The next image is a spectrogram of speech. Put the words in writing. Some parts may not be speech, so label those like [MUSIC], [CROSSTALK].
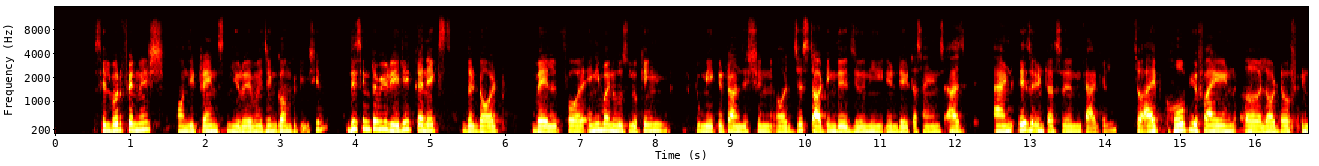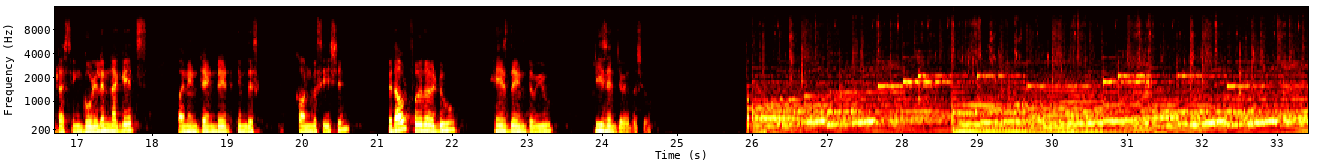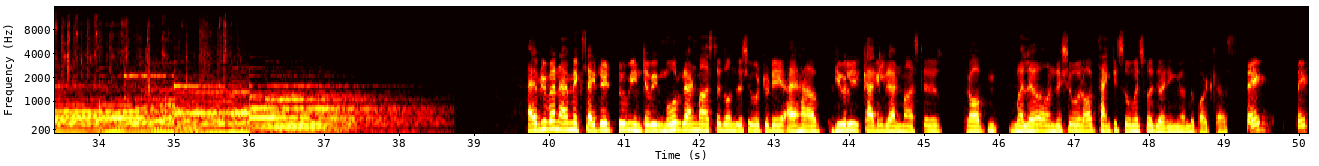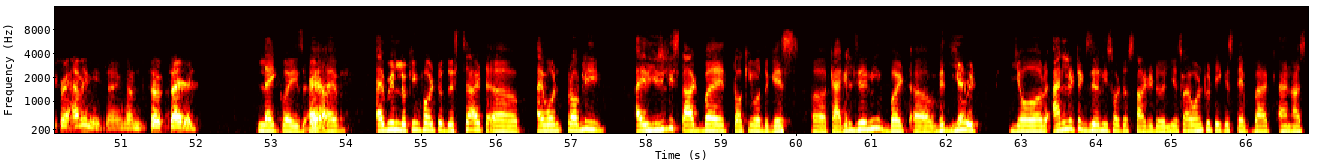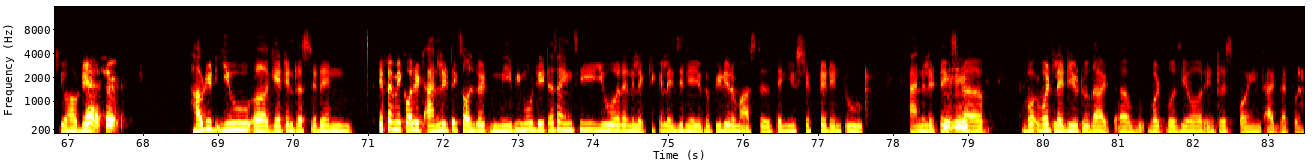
silver finish on the Trends neuroimaging competition. This interview really connects the dot well for anyone who's looking to make a transition or just starting their journey in data science as and is interested in Kaggle. So I hope you find a lot of interesting golden nuggets, pun intended, in this conversation. Without further ado, here's the interview. Please enjoy the show. Hi everyone, I'm excited to be interviewing more grandmasters on the show today. I have dual Kaggle grandmaster Rob Mulla on the show. Rob, thank you so much for joining me on the podcast. Thanks, thanks for having me, Sam. I'm so excited. Likewise, yeah. I, have I've been looking forward to this chat. Uh, I want probably I usually start by talking about the guest uh, Kaggle journey, but uh, with you, yeah. it, your analytics journey sort of started earlier. So I want to take a step back and ask you how did yeah sure how did you uh, get interested in if i may call it analytics although it may be more data sciencey you were an electrical engineer you completed a master's then you shifted into analytics. Mm-hmm. uh, what, what led you to that? Uh, what was your interest point at that point?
